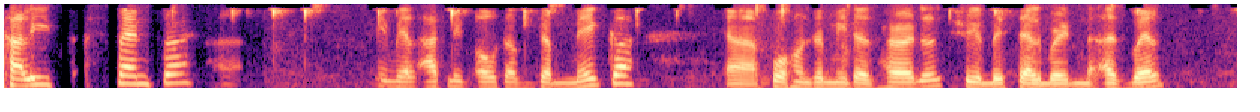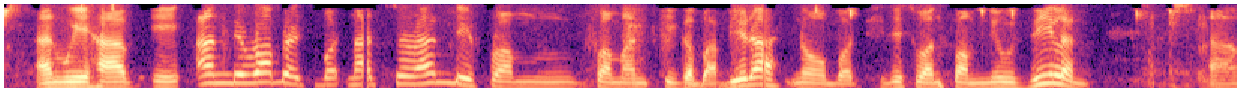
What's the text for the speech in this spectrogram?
Kaliese Spencer, female athlete out of Jamaica, uh, 400 meters hurdle. She'll be celebrating as well. And we have a Andy Roberts, but not Sir Andy from from Antigua Barbuda. No, but this one from New Zealand. Uh,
